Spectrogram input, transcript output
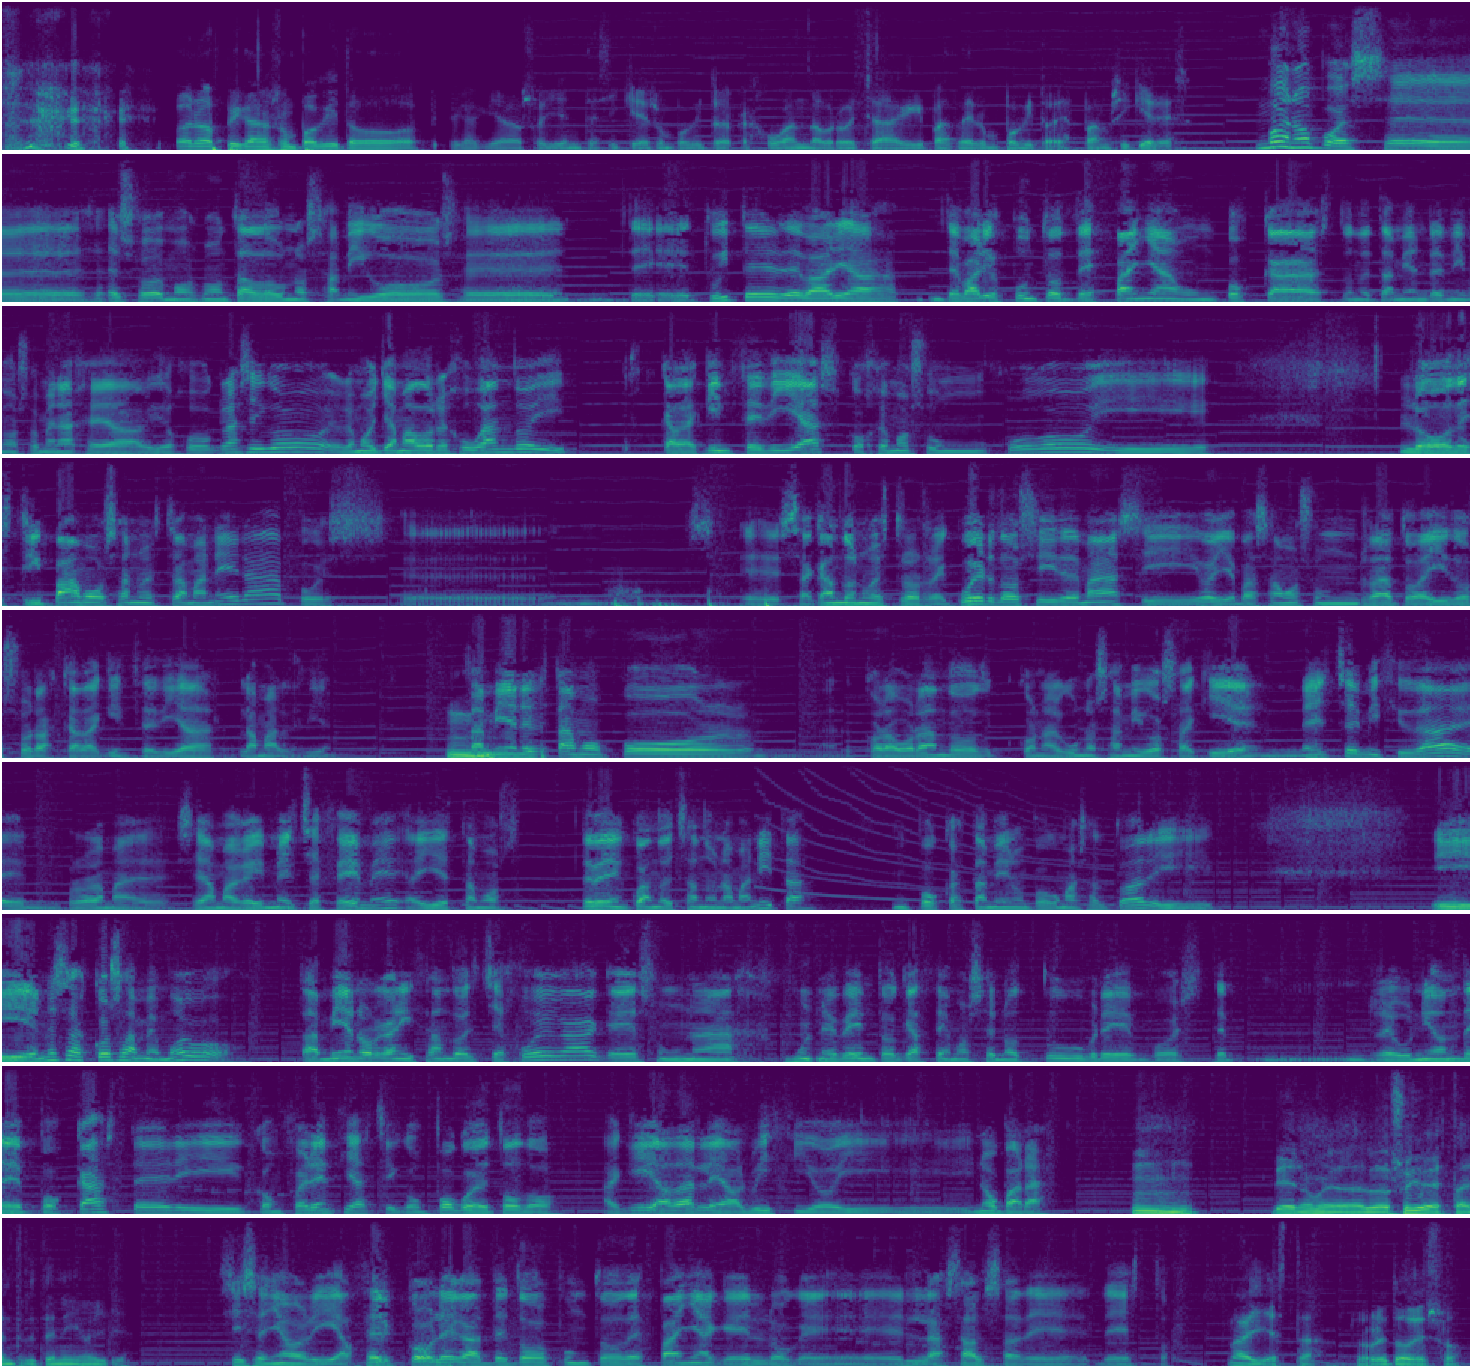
Bueno, explícanos un poquito, explica aquí a los oyentes si quieres un poquito de Rejugando, aprovecha aquí para hacer un poquito de spam si quieres. Bueno, pues eh, eso, hemos montado unos amigos eh, de Twitter, de, varias, de varios puntos de España, un podcast donde también rendimos homenaje a videojuego clásico, lo hemos llamado Rejugando y cada 15 días cogemos un juego y lo destripamos a nuestra manera, pues eh, eh, sacando nuestros recuerdos y demás y oye, pasamos un rato ahí, dos horas cada 15 días, la mar de bien. Mm. También estamos por colaborando con algunos amigos aquí en Elche, mi ciudad, en un programa que se llama Game Elche FM. Ahí estamos de vez en cuando echando una manita. Un podcast también un poco más actual y, y en esas cosas me muevo. También organizando el Che Juega, que es una, un evento que hacemos en octubre, pues de reunión de podcaster y conferencias, chico, un poco de todo. Aquí a darle al vicio y, y no parar. Bien, hombre, lo suyo está entretenido, oye. Sí, señor, y hacer colegas de todos puntos de España, que es lo que es la salsa de, de esto. Ahí está, sobre todo eso.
